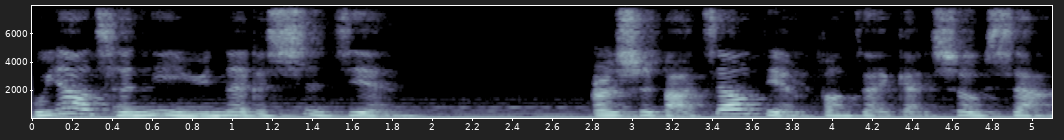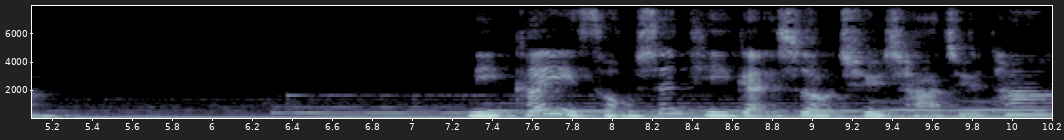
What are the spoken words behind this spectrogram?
不要沉溺于那个事件。而是把焦点放在感受上。你可以从身体感受去察觉它。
